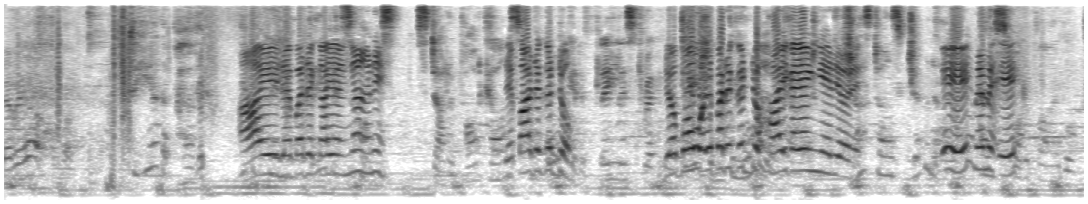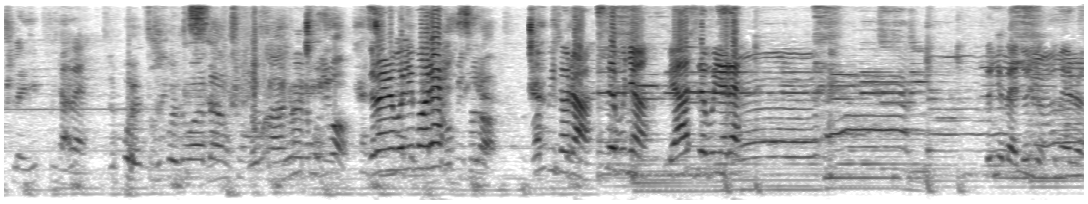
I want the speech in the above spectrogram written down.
To hear the perfect Air daripada kayangan ni. Daripada playlist Dia bawa daripada Kedah air kayangan dia ni. Eh, memang eh. Tak semua datang. Nombor ah, gerai nombor lima. Gerai nombor lima dah. Kopi soda. Kopi soda. Biasa punya. Biasa punya dah. Tunjuk bang, tunjuk kamera.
